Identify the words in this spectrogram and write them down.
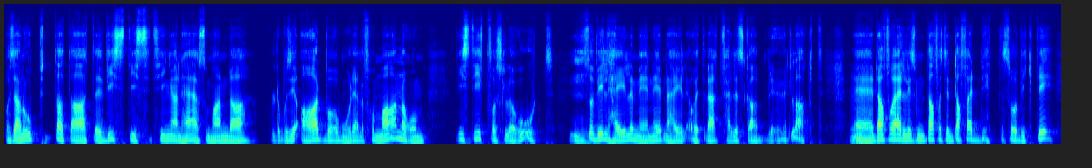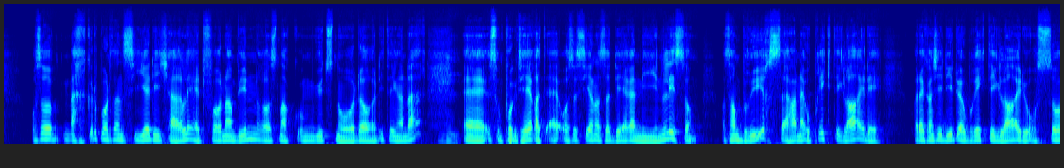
Og så er han opptatt av at hvis disse tingene her, som han da holdt på å si, advarer mot eller formaner om, hvis de får slå rot, Mm. så vil hele menigheten hele, og ethvert fellesskap bli ødelagt. Eh, derfor, er det liksom, derfor, derfor er dette så viktig. Og så merker du på en måte at han sier det i kjærlighet, for når han begynner å snakke om Guds nåde og de tingene der, eh, som poengterer at, Og så sier han altså 'dere er mine', liksom. Altså Han bryr seg, han er oppriktig glad i dem. Og det er kanskje de du er oppriktig glad i, du også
